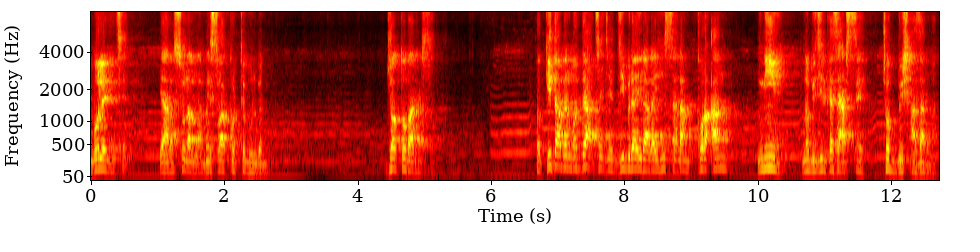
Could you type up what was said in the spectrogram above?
বলে গেছে, ইয়া রাসূল আল্লাহ মেসওয়াক করতে ভুলবেন না। যতবার আসছে। তো কিতাবের মধ্যে আছে যে জিব্রাইল আলাইহিস সালাম কোরআন নিয়ে নবীজির কাছে আসছে চব্বিশ হাজার বার।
